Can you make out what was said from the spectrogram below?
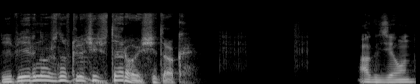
Теперь нужно включить второй щиток. А где он?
